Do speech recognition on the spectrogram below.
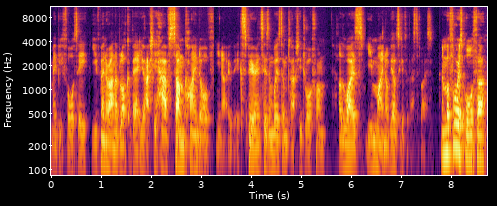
maybe 40. You've been around the block a bit. You actually have some kind of, you know, experiences and wisdom to actually draw from. Otherwise, you might not be able to give the best advice. Number four is author.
